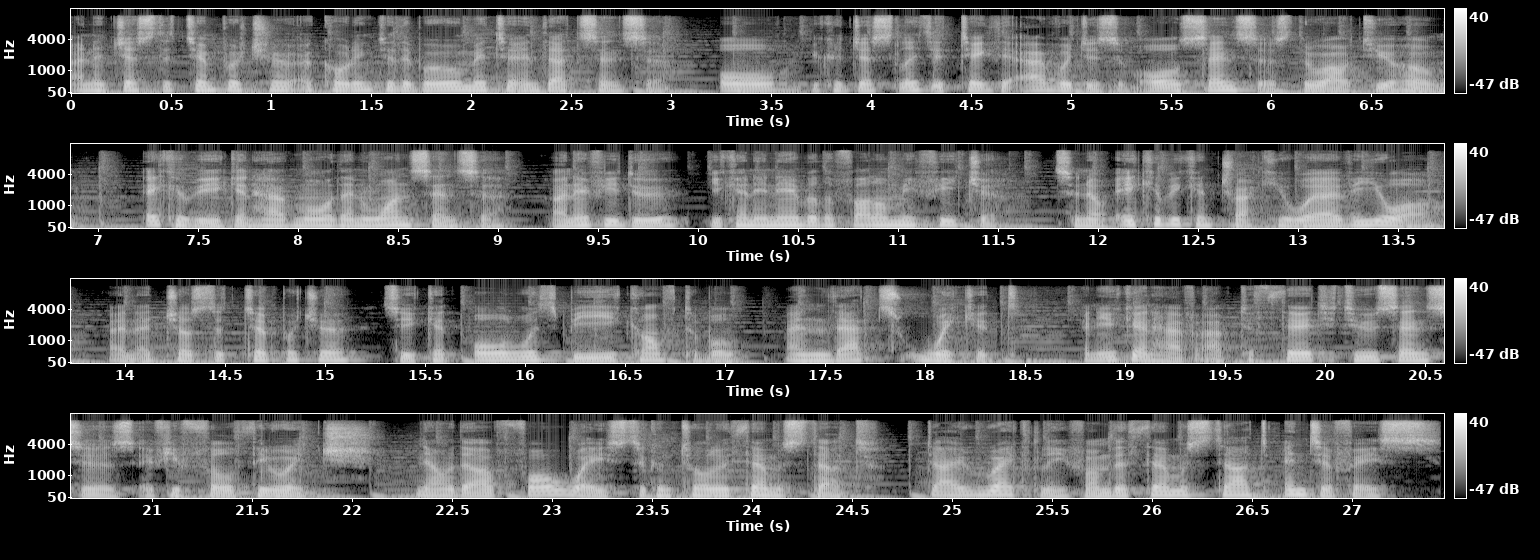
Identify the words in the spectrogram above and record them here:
and adjust the temperature according to the barometer in that sensor. Or you could just let it take the averages of all sensors throughout your home. Ecobee can have more than one sensor, and if you do, you can enable the follow me feature. So now Ecobee can track you wherever you are and adjust the temperature so you can always be comfortable. And that's wicked and you can have up to 32 sensors if you're filthy rich. Now there are 4 ways to control your thermostat directly from the thermostat interface.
